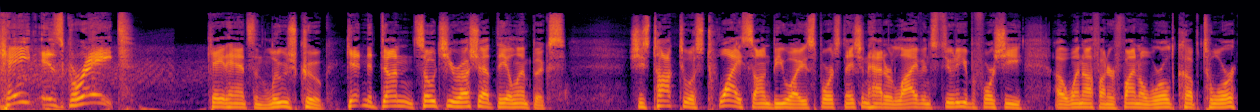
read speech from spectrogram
Kate is great. Kate Hansen, Luge Coug, getting it done in Sochi, Russia at the Olympics. She's talked to us twice on BYU Sports Nation, had her live in studio before she uh, went off on her final World Cup tour,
